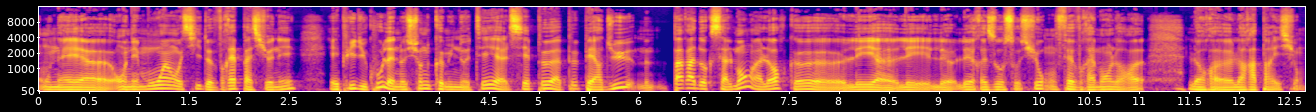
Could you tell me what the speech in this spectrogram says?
on est, on est moins aussi de vrais passionnés. Et puis, du coup, la notion de communauté elle s'est peu à peu perdue, paradoxalement, alors que euh, les, euh, les, réseaux sociaux ont fait vraiment leur, euh, leur, leur apparition.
